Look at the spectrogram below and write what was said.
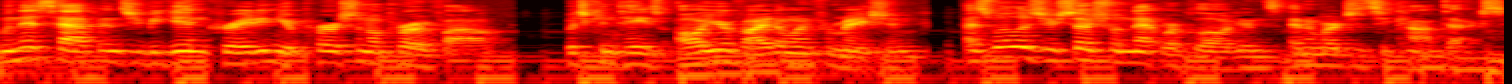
When this happens, you begin creating your personal profile, which contains all your vital information, as well as your social network logins and emergency contacts.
